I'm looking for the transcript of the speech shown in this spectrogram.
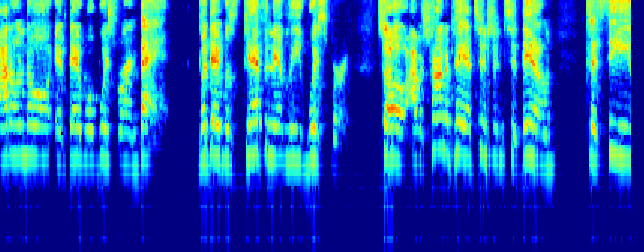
I don't know if they were whispering bad, but they was definitely whispering. So I was trying to pay attention to them to see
